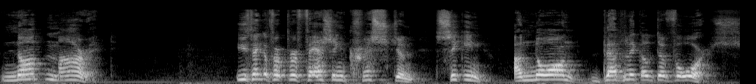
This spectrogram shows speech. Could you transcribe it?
not married. You think of a professing Christian seeking a non biblical divorce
